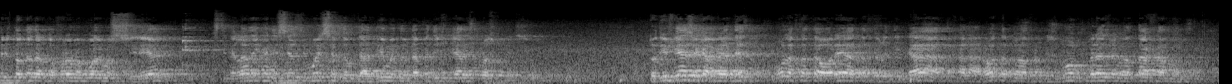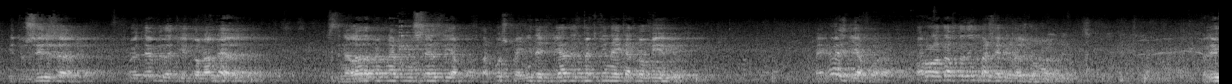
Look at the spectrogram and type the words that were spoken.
τρίτο-τέταρτο χρόνο πόλεμο στη Συρία, στην Ελλάδα είχαν εισέλθει μόλις 72 με 75.000 πρόσφυγες. Το 2015, όλα αυτά τα ωραία, τα θεωρητικά, τα χαλαρότητα, τον ανθρωπισμό που πρέσβευαν τάχα μου ή του ΣΥΡΙΖΑ, μετέπειτα και τον ΑΝΕΛ, στην Ελλάδα πρέπει να έχουν εισέλθει από 850.000 μέχρι και ένα εκατομμύριο. Μεγάλη διαφορά. Παρ' όλα αυτά δεν υπάρχει ακριβές νούμερο. Το 2016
